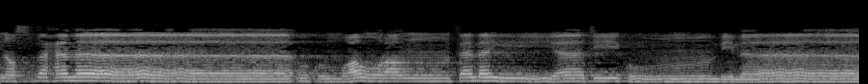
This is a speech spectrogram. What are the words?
إن أصبح ماؤكم غورا فمن ياتيكم بماء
